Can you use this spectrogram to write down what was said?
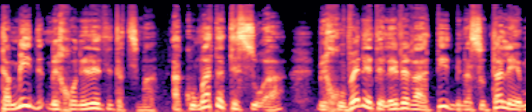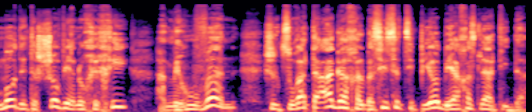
תמיד מכוננת את עצמה. עקומת התשואה מכוונת אל עבר העתיד בנסותה לאמוד את השווי הנוכחי המהוון של צורת האג"ח על בסיס הציפיות ביחס לעתידה.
